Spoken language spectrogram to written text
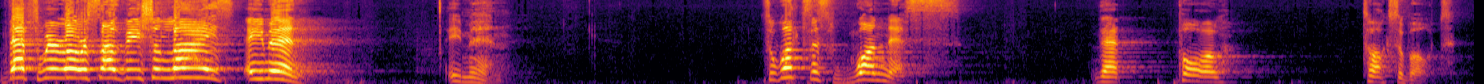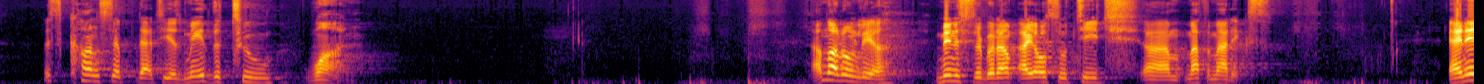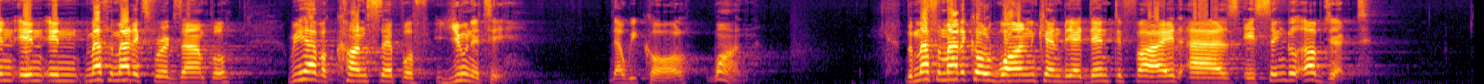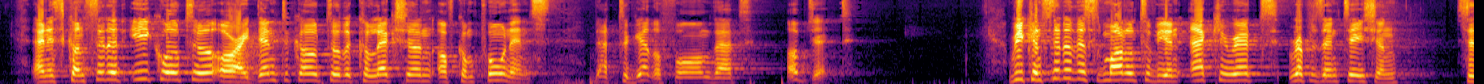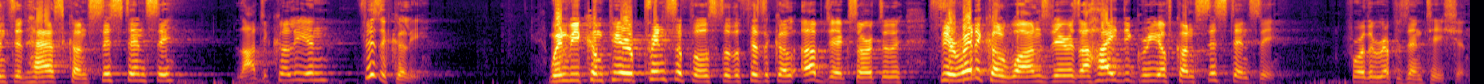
That's where our salvation lies. Amen. Amen. So, what's this oneness that Paul talks about? This concept that he has made the two one. I'm not only a minister, but I'm, i also teach um, mathematics. And in, in, in mathematics, for example, we have a concept of unity that we call one. The mathematical one can be identified as a single object and is considered equal to or identical to the collection of components that together form that object. We consider this model to be an accurate representation since it has consistency logically and physically. When we compare principles to the physical objects or to the theoretical ones, there is a high degree of consistency for the representation.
